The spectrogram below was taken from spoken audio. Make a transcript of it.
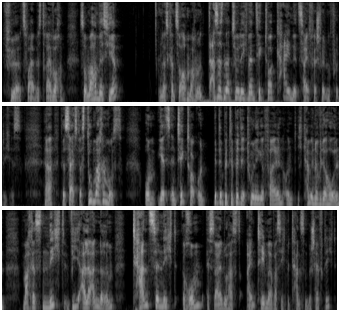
für zwei bis drei Wochen. So machen wir es hier. Und das kannst du auch machen. Und das ist natürlich, wenn TikTok keine Zeitverschwendung für dich ist. Ja, das heißt, was du machen musst, um jetzt in TikTok und bitte, bitte, bitte, tu mir den Gefallen und ich kann mich nur wiederholen, mach es nicht wie alle anderen. Tanze nicht rum, es sei denn, du hast ein Thema, was sich mit Tanzen beschäftigt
